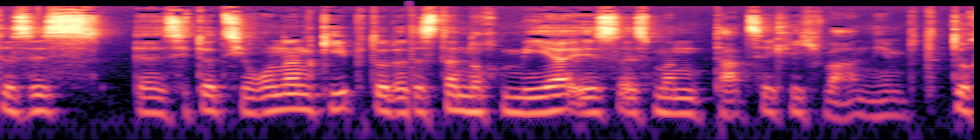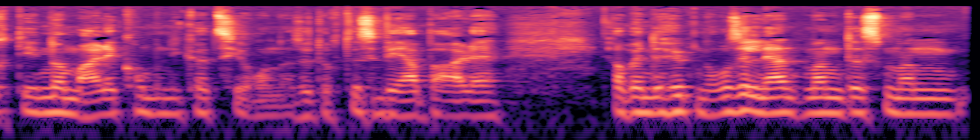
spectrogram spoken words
dass es äh, Situationen gibt oder dass da noch mehr ist, als man tatsächlich wahrnimmt durch die normale Kommunikation, also durch das Verbale. Aber in der Hypnose lernt man, dass man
